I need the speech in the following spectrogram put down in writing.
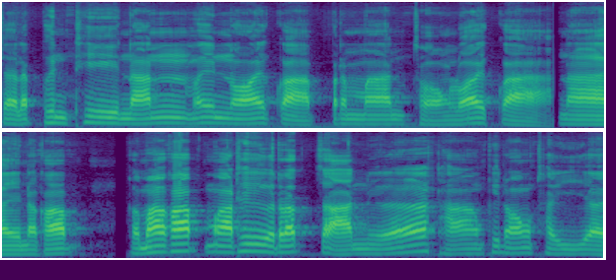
แต่ละพื้นที่นั้นไม่น้อยกว่าประมาณ 200 กว่านายนะครับต่อมาครับมาที่รัฐจาเหนือทางพี่น้องไทยใหญ่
